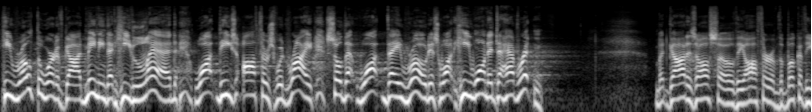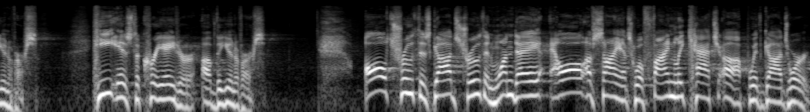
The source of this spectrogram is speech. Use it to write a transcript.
He wrote the Word of God, meaning that He led what these authors would write so that what they wrote is what He wanted to have written. But God is also the author of the book of the universe, He is the creator of the universe. All truth is God's truth, and one day all of science will finally catch up with God's word.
